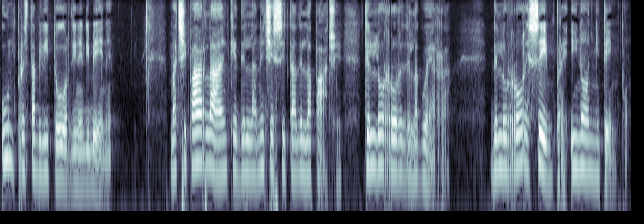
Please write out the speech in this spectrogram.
un prestabilito ordine di bene, ma ci parla anche della necessità della pace, dell'orrore della guerra, dell'orrore sempre, in ogni tempo.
